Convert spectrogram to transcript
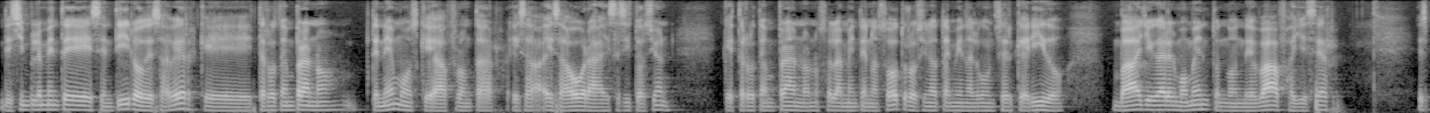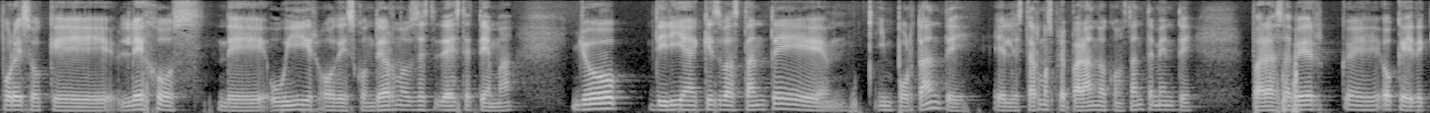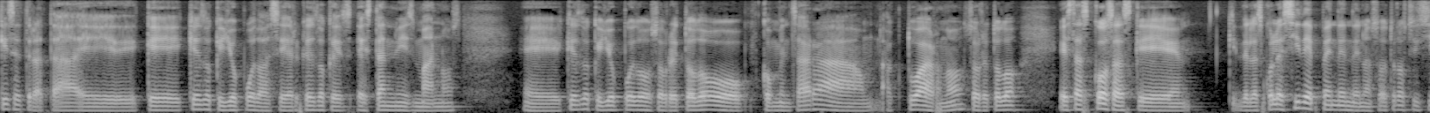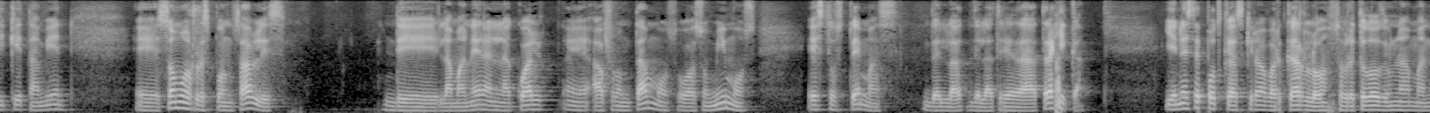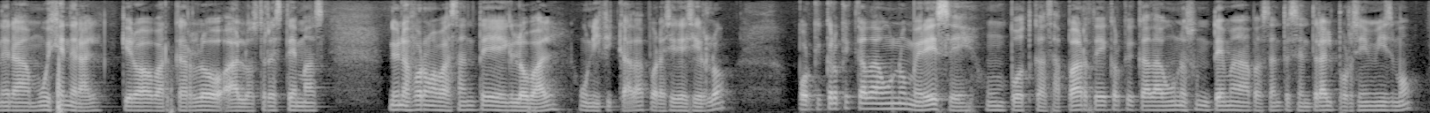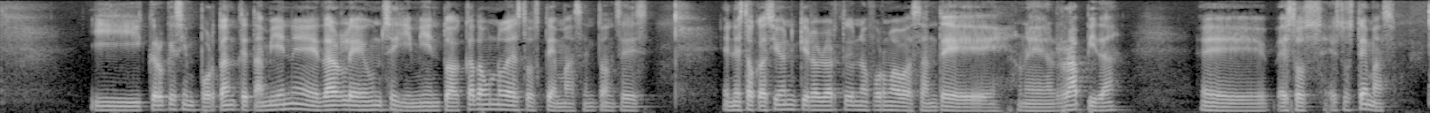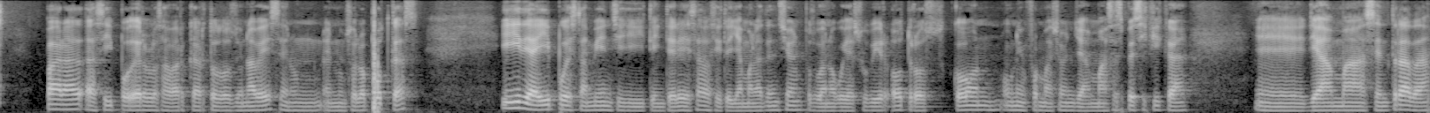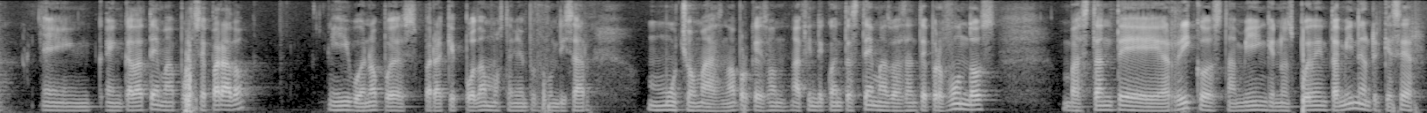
de simplemente sentir o de saber que tarde o temprano tenemos que afrontar esa, esa hora, esa situación, que tarde o temprano no solamente nosotros, sino también algún ser querido, va a llegar el momento en donde va a fallecer. Es por eso que lejos de huir o de escondernos de este, este tema, yo diría que es bastante importante el estarnos preparando constantemente para saber, eh, ok, de qué se trata, eh, qué, qué, es lo que yo puedo hacer, qué es lo que está en mis manos, eh, qué es lo que yo puedo sobre todo comenzar a actuar, ¿no? Sobre todo estas cosas que, de las cuales sí dependen de nosotros y sí que también eh, somos responsables de la manera en la cual eh, afrontamos o asumimos estos temas de la, de la triada trágica. Y en este podcast quiero abarcarlo, sobre todo de una manera muy general, quiero abarcarlo a los tres temas de una forma bastante global, unificada, por así decirlo, porque creo que cada uno merece un podcast aparte, creo que cada uno es un tema bastante central por sí mismo y creo que es importante también eh, darle un seguimiento a cada uno de estos temas. Entonces, en esta ocasión quiero hablarte de una forma bastante eh, rápida eh, estos, temas para así poderlos abarcar todos de una vez en un, en un solo podcast. Y de ahí pues también si te interesa o si te llama la atención, pues bueno, voy a subir otros con una información ya más específica, eh, ya más centrada en, en cada tema por separado. Y bueno, pues para que podamos también profundizar mucho más, ¿no? Porque son a fin de cuentas temas bastante profundos, bastante ricos también, que nos pueden también enriquecer.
